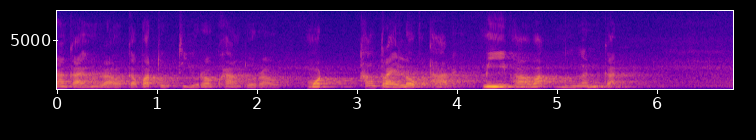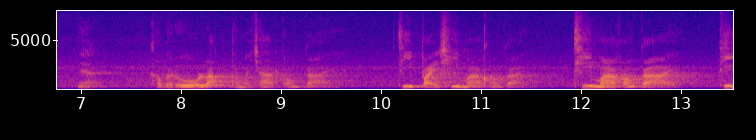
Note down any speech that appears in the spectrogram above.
ร่างกายของเรากับวัตถุที่อยู่รอบข้างตัวเรา หมดทั้งไตรโลกธาตุมีภาวะเหมือนกันเนี่ยเข้าไปรู้หลักธรรมชาติของกาย ที่ไปที่มาของกาย ที่มาของกายที่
